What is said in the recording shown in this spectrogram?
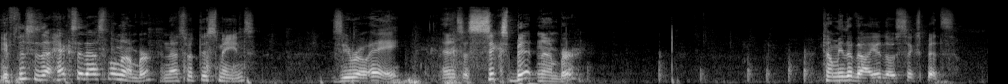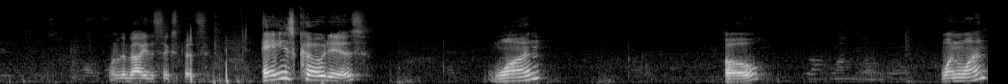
If this is a hexadecimal number, and that's what this means, 0A, and it's a 6-bit number, tell me the value of those 6 bits. What are the value of the six bits? A's code is 1, 0, 1, 1, 1,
